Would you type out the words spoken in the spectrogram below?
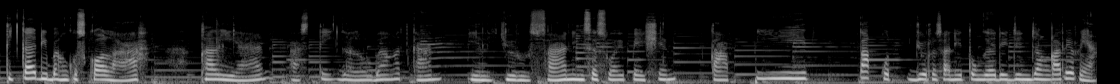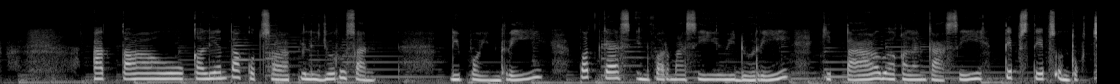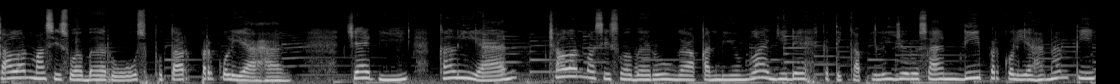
Ketika di bangku sekolah, kalian pasti galau banget kan pilih jurusan yang sesuai passion, tapi takut jurusan itu nggak ada jenjang karirnya? Atau kalian takut salah pilih jurusan? Di Poinri, podcast informasi Widuri, kita bakalan kasih tips-tips untuk calon mahasiswa baru seputar perkuliahan. Jadi, kalian calon mahasiswa baru nggak akan bingung lagi deh ketika pilih jurusan di perkuliahan nanti.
